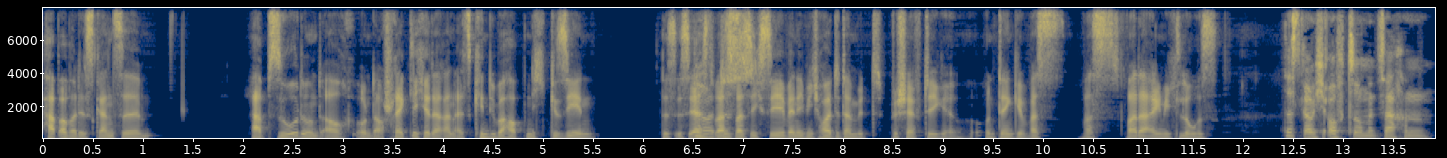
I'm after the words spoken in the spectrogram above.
habe aber das ganze Absurde und auch, und auch Schreckliche daran als Kind überhaupt nicht gesehen. Das ist erst Ja, was, was ich sehe, wenn ich mich heute damit beschäftige und denke, was, was war da eigentlich los? Das glaube ich oft so mit Sachen,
